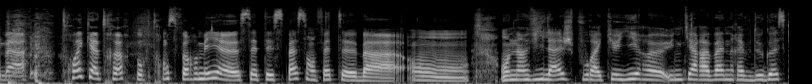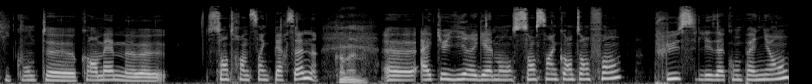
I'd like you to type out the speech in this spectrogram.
on a 3-4 heures pour transformer cet espace en fait bah, en, en un village pour accueillir une caravane rêve de gosse qui compte quand même 135 personnes. Quand même. Euh, accueillir également 150 enfants, plus les accompagnants,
